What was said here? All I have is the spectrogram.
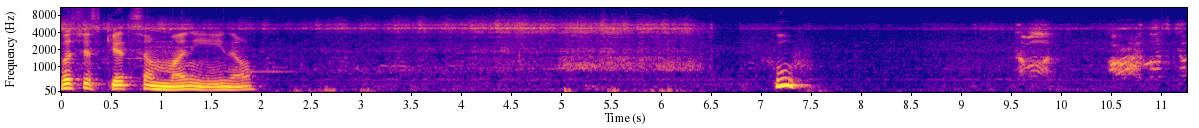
let's just get some money, you know. Whew. Come on. All right, let's go.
